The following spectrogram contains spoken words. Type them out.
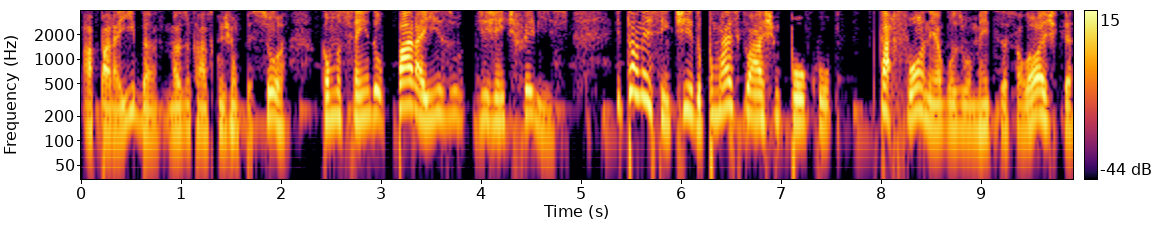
a Paraíba, mas no caso com João Pessoa, como sendo o paraíso de gente feliz. Então, nesse sentido, por mais que eu ache um pouco cafona em alguns momentos essa lógica,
